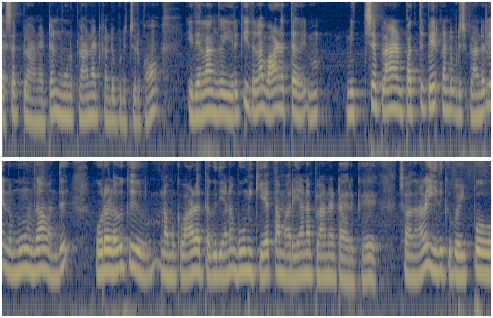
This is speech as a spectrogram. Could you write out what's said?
desert பிளானெட்டுன்னு மூணு பிளானட் கண்டுபிடிச்சிருக்கோம். இதெல்லாம் அங்கே இருக்குது இதெல்லாம் வாழத்தை மிச்ச பிளான் பத்து பேர் கண்டுபிடிச்ச பிளானெட்டில் இந்த மூணு தான் வந்து ஓரளவுக்கு நமக்கு வாழ தகுதியான பூமிக்கு ஏற்ற மாதிரியான பிளானட்டாக இருக்குது ஸோ அதனால் இதுக்கு இப்போ இப்போது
